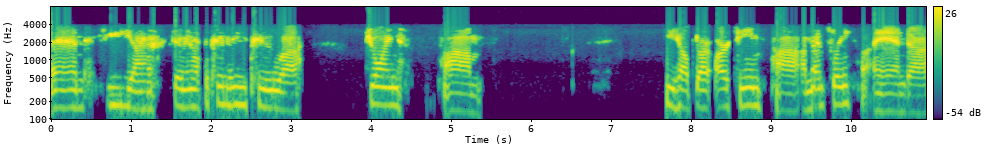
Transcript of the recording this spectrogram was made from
and he uh, gave me an opportunity to uh, join um, he helped our, our team uh, immensely, and uh,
